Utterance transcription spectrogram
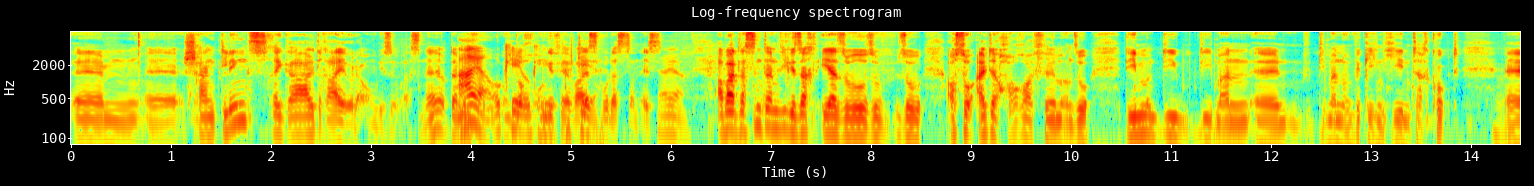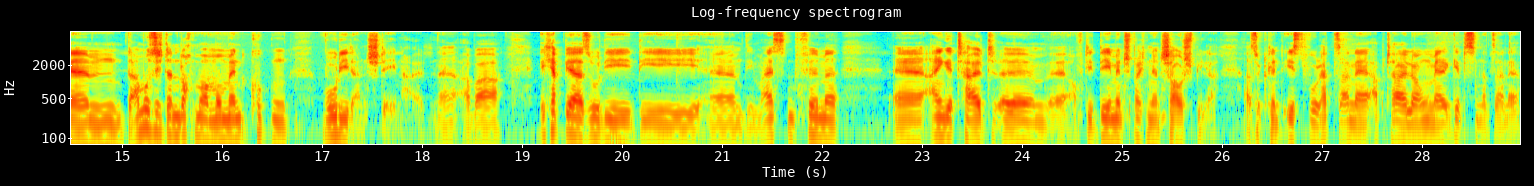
ähm, äh, Schrank links, Regal 3 oder irgendwie sowas, ne? Damit ah ja, okay, ich okay, ungefähr verstehe. weiß, wo das dann ist. Ja, ja. Aber das sind dann, wie gesagt, eher so, so, so, auch so alte Horrorfilme und so, die, die, die man, äh, die man nun wirklich nicht jeden Tag guckt. Ähm, da muss ich dann doch mal einen Moment gucken, wo die dann stehen halt. Ne? Aber ich habe ja so die, die, äh, die meisten Filme äh, eingeteilt äh, auf die dementsprechenden Schauspieler. Also Clint Eastwood hat seine Abteilung, Mel Gibson hat seine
